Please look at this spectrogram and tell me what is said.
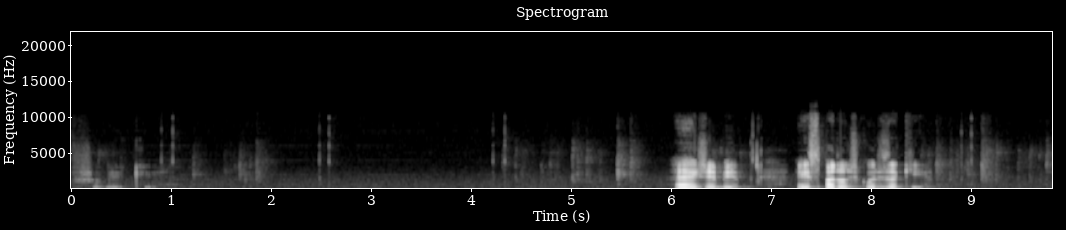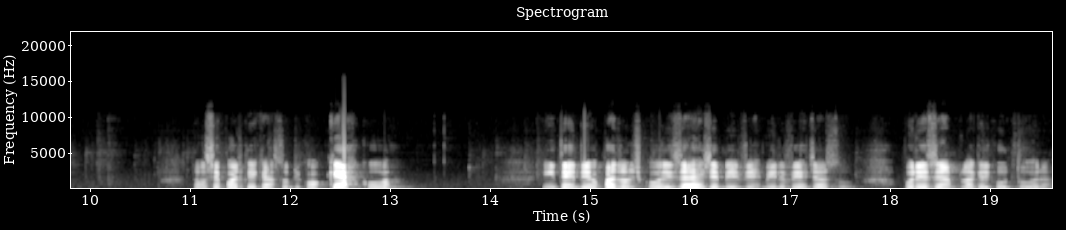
Deixa eu ver aqui. RGB. Esse padrão de cores aqui. Então você pode clicar sobre qualquer cor e entender o padrão de cores RGB, vermelho, verde e azul. Por exemplo, agricultura.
